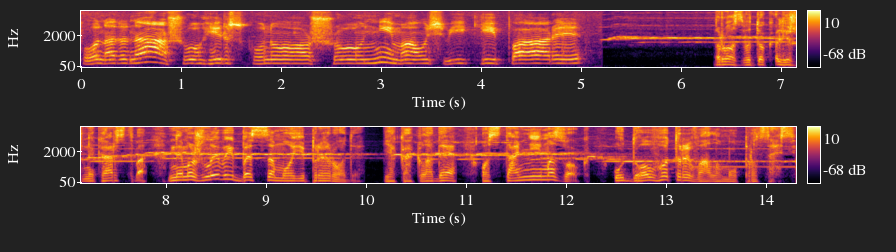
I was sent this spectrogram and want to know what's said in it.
понад нашу гірську ношу німа у світі пари. Розвиток ліжникарства неможливий без самої природи, яка кладе останній мазок у довготривалому процесі.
